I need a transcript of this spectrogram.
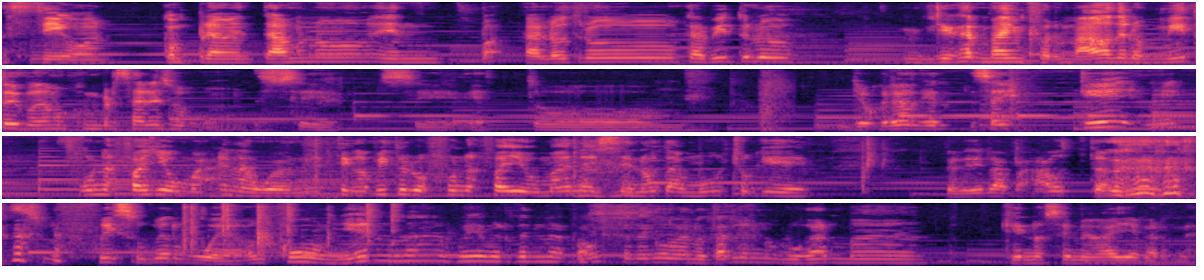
Sí, bueno. Complementámonos en, al otro capítulo, llegar más informados de los mitos y podemos conversar eso. Sí, sí, esto. Yo creo que, ¿sabes qué? Fue una falla humana, weón. Este capítulo fue una falla humana y se nota mucho que perdí la pauta, Fui súper weón. ¿Cómo mierda voy a perder la pauta? Tengo que anotarla en un lugar más que no se me vaya a perder.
